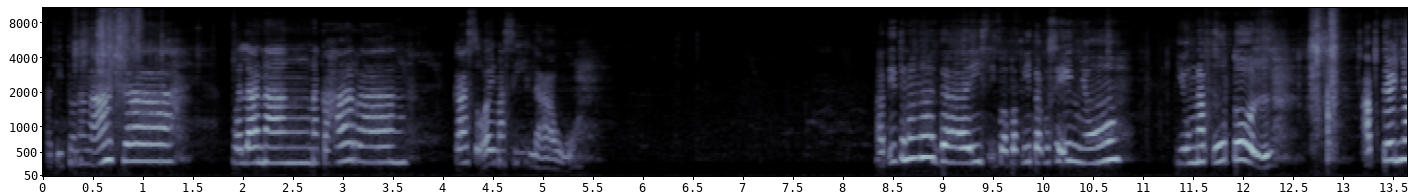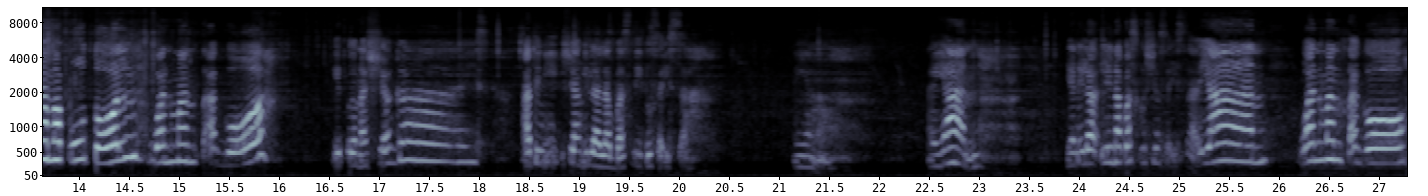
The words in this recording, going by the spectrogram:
At ito na nga siya. Wala nang nakaharang. Kaso ay masilaw. At ito na nga guys, ipapakita ko sa inyo yung naputol. After niya maputol, one month ago, ito na siya guys. Atin siyang ilalabas dito sa isa. Ayan o. Ayan. Yan, linabas ko siya sa isa. Ayan. One month ago,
